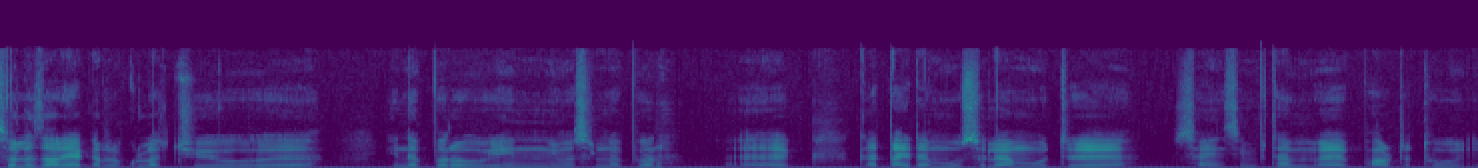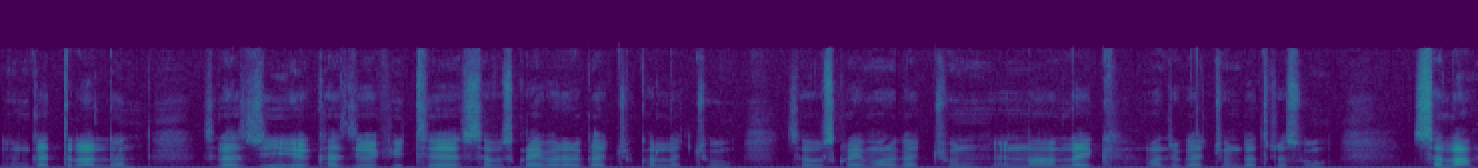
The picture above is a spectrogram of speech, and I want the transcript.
ሰው ለዛሬ ያቀረብኩላችሁ የነበረው ይህን ይመስል ነበር። ቀጣይ ደግሞ ስለ mood sign symptom part two እንቀጥላለን። ስለዚህ ከዚህ በፊት subscribe ያደረጋችሁ ካላችሁ subscribe ማድረጋችሁን እና like ማድረጋችሁን እንዳትረሱ። ሰላም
